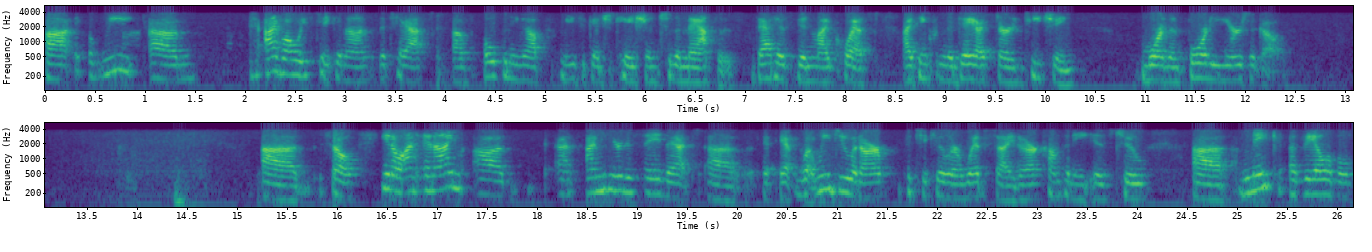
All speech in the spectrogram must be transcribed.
uh, we, um, I've always taken on the task of opening up music education to the masses. That has been my quest, I think, from the day I started teaching more than 40 years ago. Uh, so, you know, and, and I'm uh, I'm here to say that uh, what we do at our particular website at our company is to uh, make available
